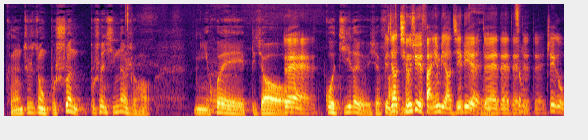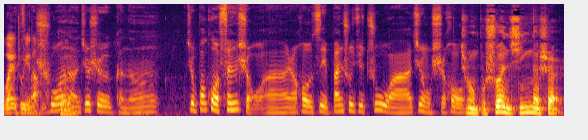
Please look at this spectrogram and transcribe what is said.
可能就是这种不顺不顺心的时候，你会比较对，过激的有一些比较情绪反应比较激烈。对对对对对对，这个我也注意怎么到。说呢？就是可能就包括分手啊，然后自己搬出去住啊这种时候这，种不顺心的事儿，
